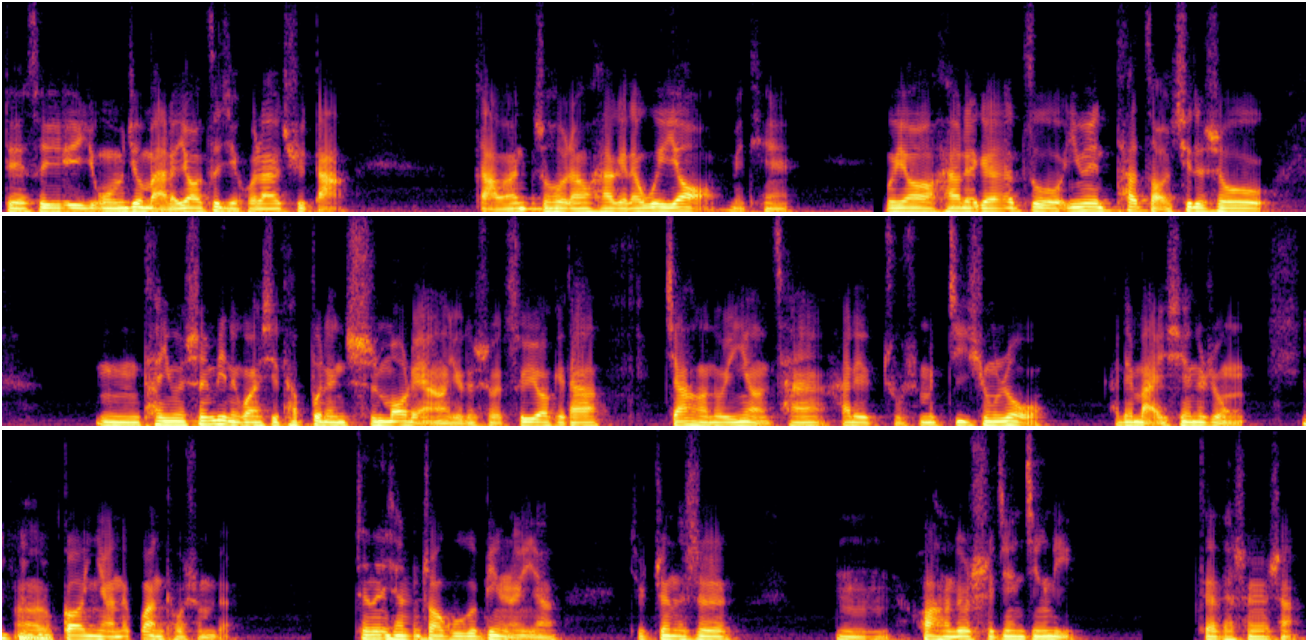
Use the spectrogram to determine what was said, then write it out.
对，所以我们就买了药自己回来去打，打完之后，然后还要给它喂药，每天喂药还要得给它做，因为它早期的时候，嗯，它因为生病的关系，它不能吃猫粮，有的时候，所以要给它加很多营养餐，还得煮什么鸡胸肉，还得买一些那种呃 高营养的罐头什么的，真的像照顾个病人一样，就真的是，嗯，花很多时间精力在它身上。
